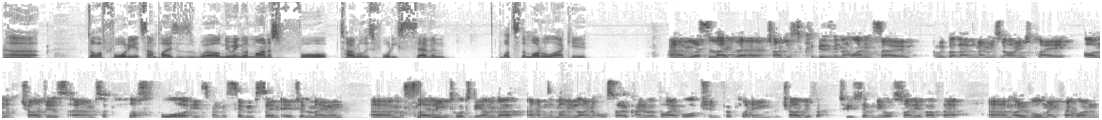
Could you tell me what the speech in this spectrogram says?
Uh, dollar forty at some places as well. New England minus four. Total is forty seven. What's the model like here? Um, yeah, so like the Chargers could be in that one. So we've got that at the moment as an orange play on the Chargers. Um, so plus four is kind of a seven percent edge at the moment. Um, slight lean towards the under. Um, the money line also kind of a viable option for playing the Chargers at 270 or slightly above that. Um, overall, make that one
